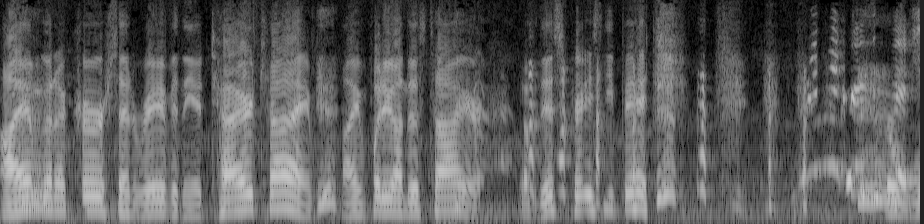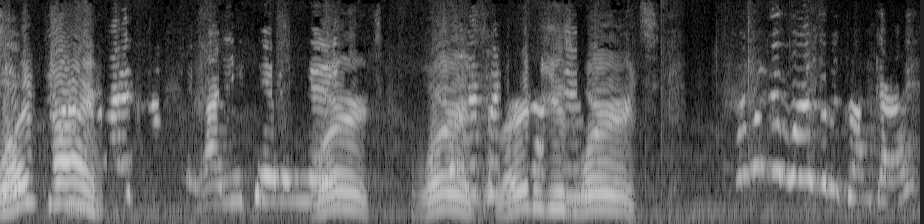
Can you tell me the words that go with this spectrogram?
I am gonna curse at Raven the entire time I'm putting on this tire of this crazy bitch. Crazy bitch, one time. Are you kidding me? Words, words. Learn to use words. What are the words of a drunk guy?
